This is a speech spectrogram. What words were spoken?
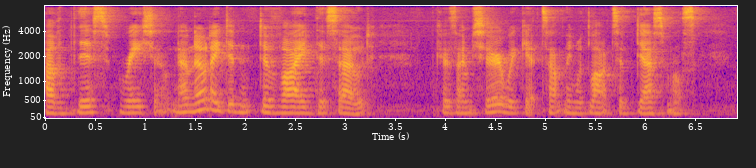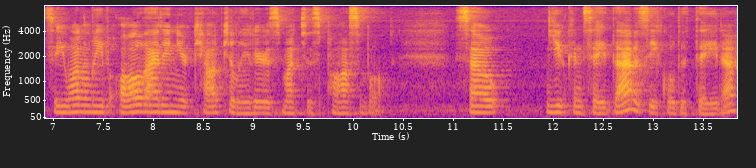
of this ratio. Now note I didn't divide this out because I'm sure we get something with lots of decimals. So you want to leave all that in your calculator as much as possible. So you can say that is equal to theta.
